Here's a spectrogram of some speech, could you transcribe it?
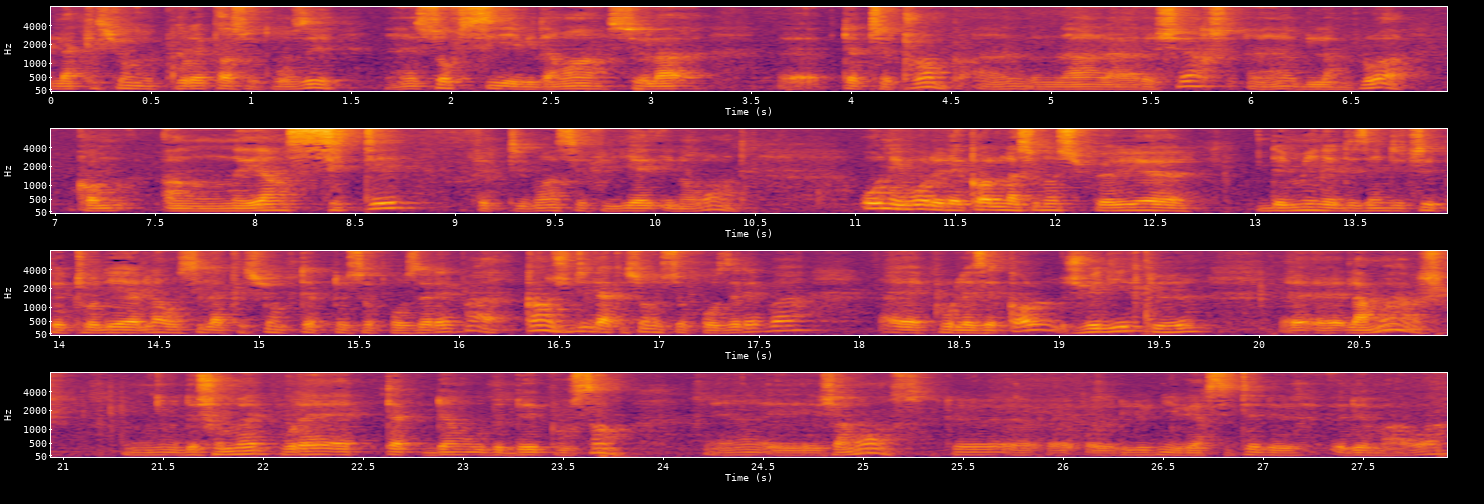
la question ne pourrait pas se poser, hein, sauf si évidemment cela peut-être se trompe dans la recherche de l'emploi comme en ayant cité effectivement ces filières innovantes. Au niveau de l'école nationale supérieure des mines et des industries pétrolières, là aussi la question peut-être ne se poserait pas. Quand je dis la question ne se poserait pas, euh, pour les écoles, je vais dire que euh, la marge de chômeurs pourrait être peut-être d'un ou de 2%. Hein, et j'annonce que euh, l'université de, de Marois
